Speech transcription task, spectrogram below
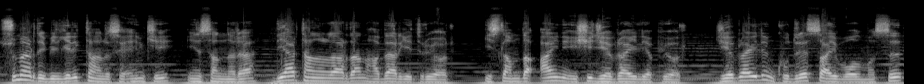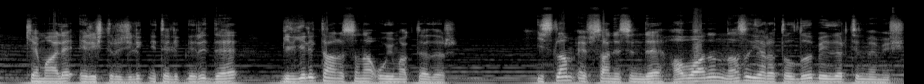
Sümer'de bilgelik tanrısı Enki insanlara diğer tanrılardan haber getiriyor. İslam'da aynı işi Cebrail yapıyor. Cebrail'in kudret sahibi olması, kemale eriştiricilik nitelikleri de bilgelik tanrısına uymaktadır. İslam efsanesinde Havva'nın nasıl yaratıldığı belirtilmemiş.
